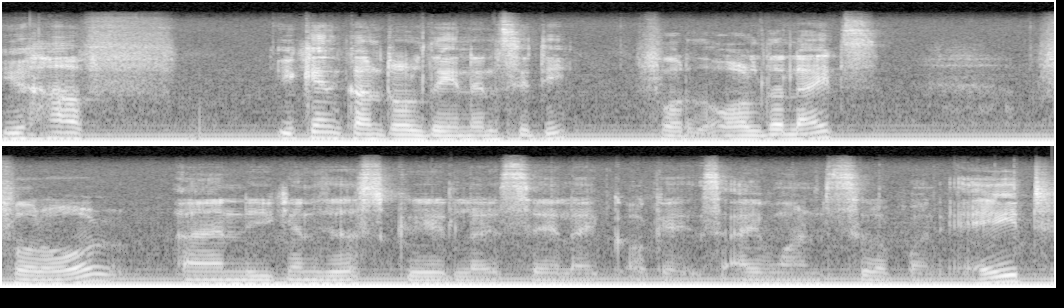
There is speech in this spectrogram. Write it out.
you have you can control the intensity for all the lights for all and you can just create let's say like okay so I want 0.8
